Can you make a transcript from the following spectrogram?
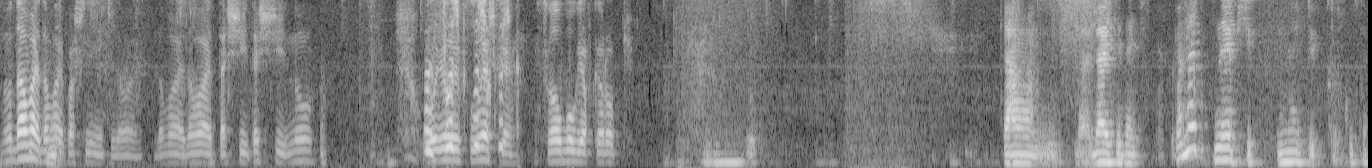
Ну давай, давай, пошли, Ники, давай. Давай, давай, тащи, тащи, ну. Ой, Ой, флешка, флешка, флешка. Слава богу, я в коробке. Там он, да, дайте, дайте. Можно Непсик, Непик какой-то.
